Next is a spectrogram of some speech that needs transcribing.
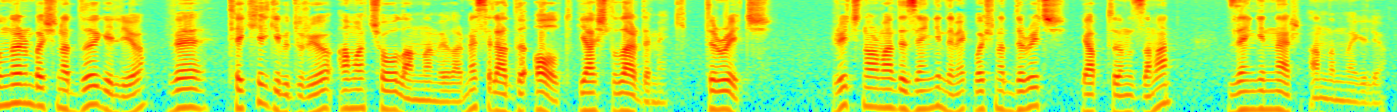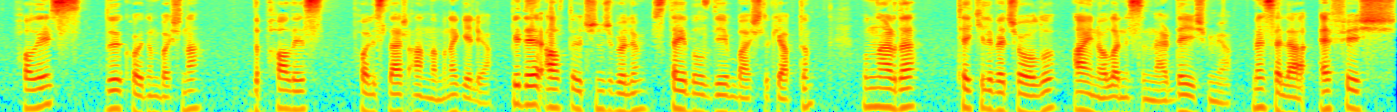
Bunların başına the geliyor ve tekil gibi duruyor ama çoğul anlam veriyorlar. Mesela the old, yaşlılar demek. The rich. Rich normalde zengin demek. Başına the rich yaptığımız zaman zenginler anlamına geliyor. Police, the koydum başına. The police, polisler anlamına geliyor. Bir de altta üçüncü bölüm stables diye bir başlık yaptım. Bunlar da tekili ve çoğulu aynı olan isimler değişmiyor. Mesela a fish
